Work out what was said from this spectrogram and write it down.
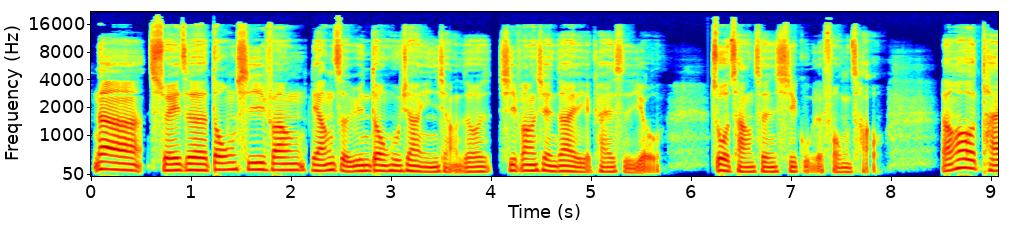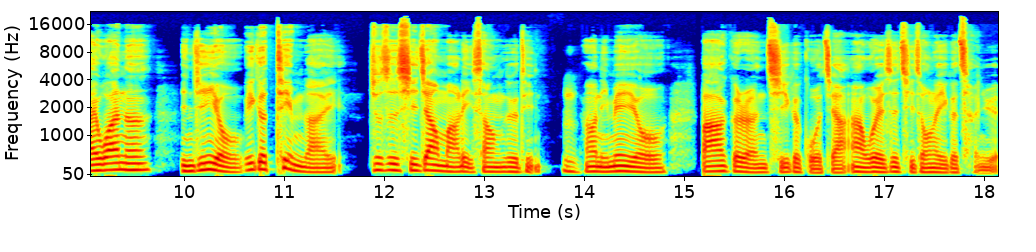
那随着东西方两者运动互相影响之后，西方现在也开始有做长城溪谷的风潮。然后台湾呢，已经有一个 team 来，就是西藏马里桑这个 team，嗯，然后里面有八个人，七个国家，啊，我也是其中的一个成员。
